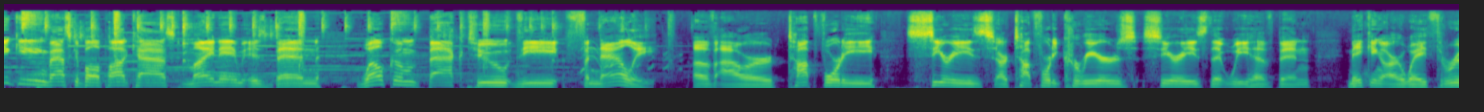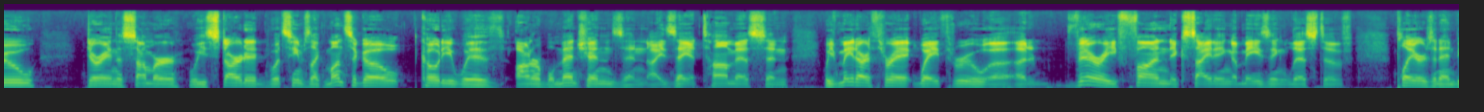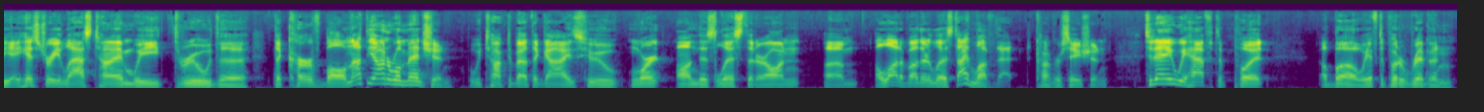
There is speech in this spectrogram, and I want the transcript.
Thinking Basketball Podcast. My name is Ben. Welcome back to the finale of our top 40 series, our top 40 careers series that we have been making our way through during the summer. We started what seems like months ago, Cody, with honorable mentions and Isiah Thomas, and we've made our thre- way through a, a very fun, exciting, amazing list of players in NBA history. Last time we threw the the curveball, not the honorable mention, but we talked about the guys who weren't on this list that are on um, a lot of other lists. I love that conversation. Today we have to put a bow, we have to put a ribbon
